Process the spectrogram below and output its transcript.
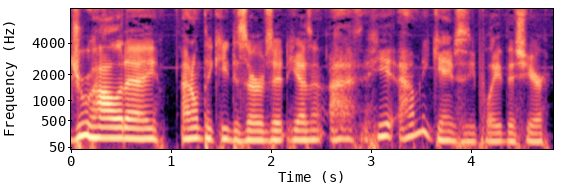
Jrue Holiday, I don't think he deserves it. He hasn't. Uh, he how many games has he played this year?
